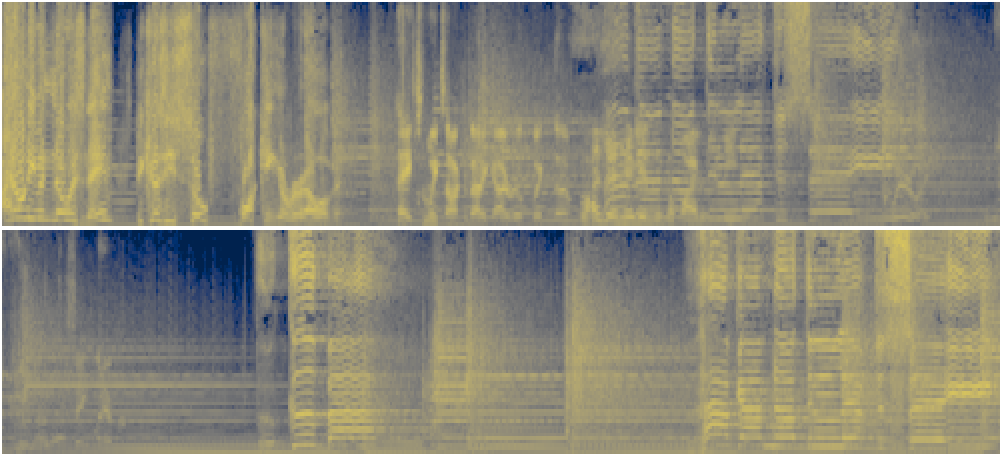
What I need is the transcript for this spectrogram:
I don't even know his name because he's so fucking irrelevant. Hey, can we talk about a guy real quick though? Elijah Higgins is a wide receiver. Goodbye. I've got nothing left to say.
